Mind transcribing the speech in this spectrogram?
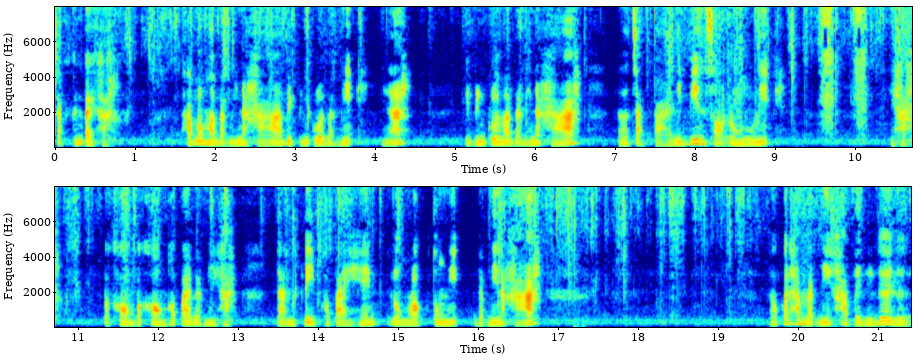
จับขึ้นไปค่ะ พับลงมาแบบนี้นะคะ บิดเป็นกลวยแบบนี้ นี่นะ บิดเป็นกลวยมาแบบนี้นะคะ แล้วจับปลายริบบิ้นสอดลงรูนี้ นี่ค่ะ ประคองประคองเข้าไปแบบนี้ค่ะ ดันกรีบเข้าไปให้ลงล็อกตรงนี้แบบนี้นะคะเราก็ทำแบบนี้ค่ะไปเรื่อย ๆ เลย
